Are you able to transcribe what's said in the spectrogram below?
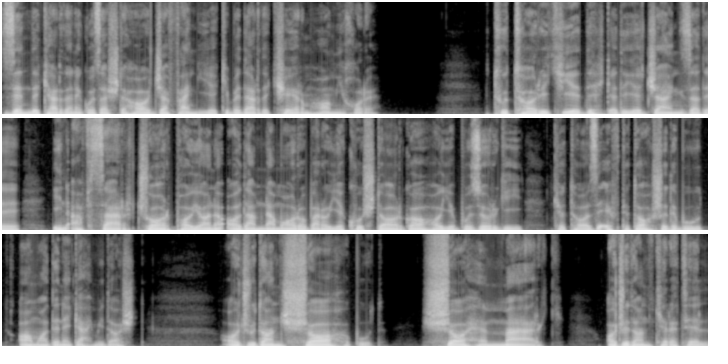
زنده کردن گذشته ها جفنگیه که به درد کرم ها می‌خوره. تو تاریکی دهکده جنگ زده این افسر چهار پایان آدم نما رو برای کشتارگاه های بزرگی که تازه افتتاح شده بود آماده نگه می داشت. آجودان شاه بود. شاه مرگ. آجودان کرتل.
